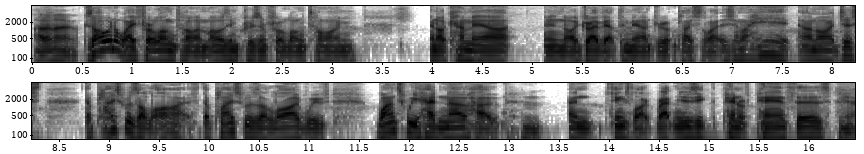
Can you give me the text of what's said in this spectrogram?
I don't know. Because I went away for a long time. I was in prison for a long time, and I come out and I drove out to Mount Druitt and places like this, and I hit, and I just the place was alive. The place was alive with once we had no hope. Hmm. And things like rap music, the Penrith Panthers, Yeah.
